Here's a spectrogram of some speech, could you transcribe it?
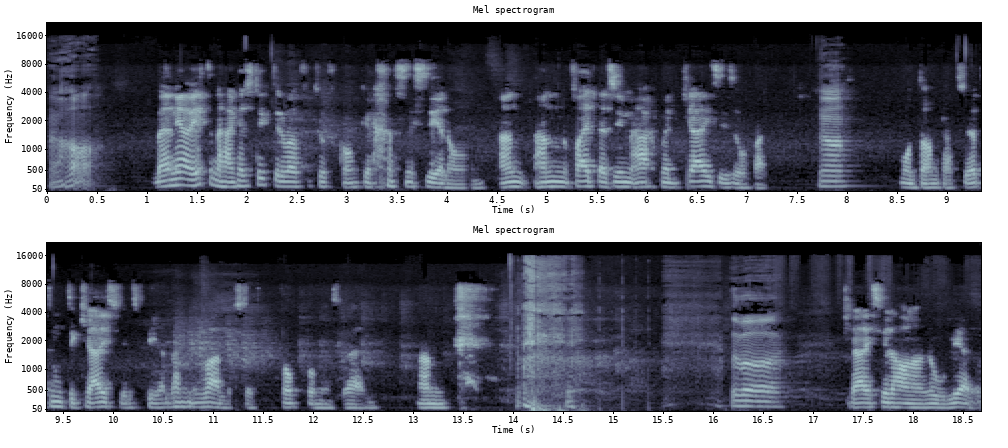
Jaha. Men jag vet inte, han kanske tyckte det var för tuff konkurrens i Selånger. Han, han fightas ju med Ahmed Kreis i så fall. Ja. Platser. Jag tror inte Kreis vill spela med Wallerstedt på topp om jag ska. Han, Det var... Kreis vill ha någon roligare.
